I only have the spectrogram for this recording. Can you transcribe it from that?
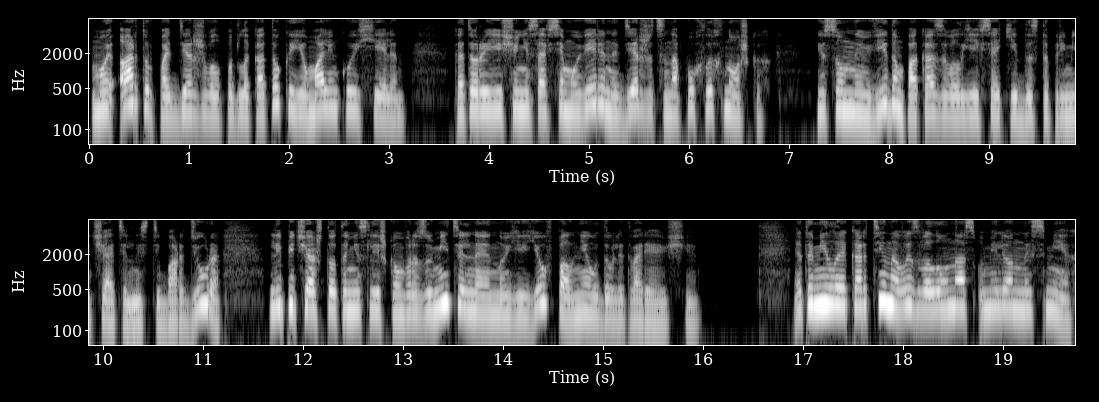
Мой Артур поддерживал под локоток ее маленькую Хелен, которая еще не совсем уверенно держится на пухлых ножках — и с умным видом показывал ей всякие достопримечательности бордюра, лепеча что-то не слишком вразумительное, но ее вполне удовлетворяющее. Эта милая картина вызвала у нас умиленный смех,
